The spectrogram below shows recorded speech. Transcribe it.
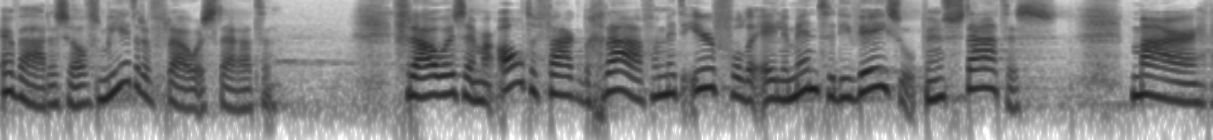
Er waren zelfs meerdere vrouwenstaten. Vrouwen zijn maar al te vaak begraven met eervolle elementen die wezen op hun status. Maar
